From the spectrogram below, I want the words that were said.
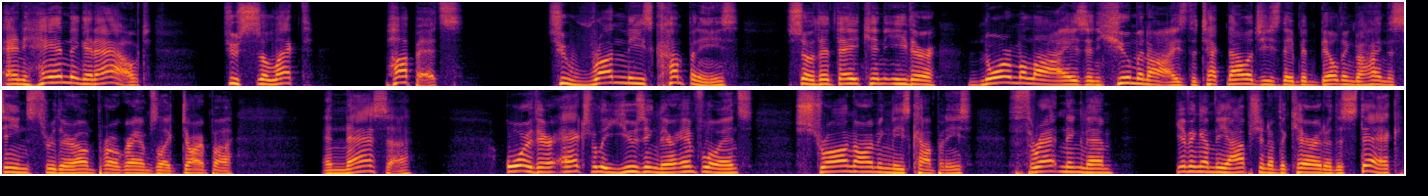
and handing it out to select puppets to run these companies so that they can either normalize and humanize the technologies they've been building behind the scenes through their own programs like DARPA and NASA, or they're actually using their influence, strong arming these companies, threatening them, giving them the option of the carrot or the stick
